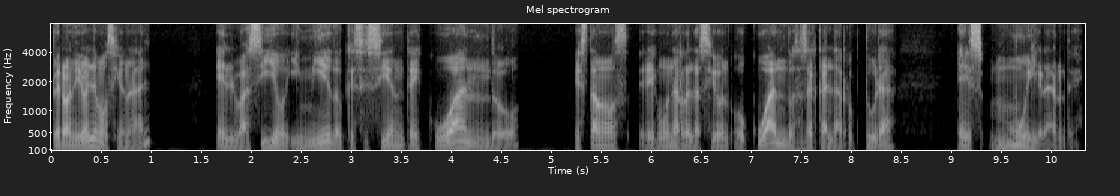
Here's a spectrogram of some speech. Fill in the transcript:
Pero a nivel emocional, el vacío y miedo que se siente cuando estamos en una relación o cuando se acerca la ruptura es muy grande.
